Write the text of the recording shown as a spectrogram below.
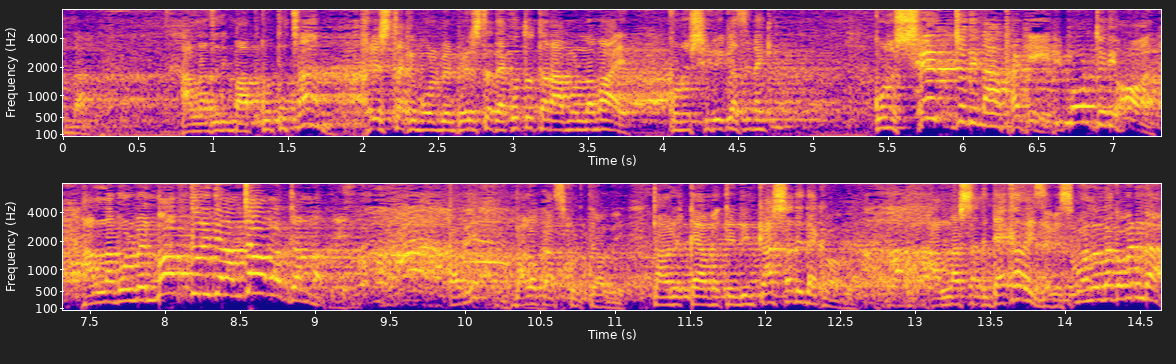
না। আল্লাহ যদি মাফ করতে চান, ফেরেশতাকে বলবেন, ফেরেশতা, দেখো তো তার আমল নামায় কোনো শিরিক আছে নাকি? কোন শেখ যদি না থাকে, রিপোর্ট যদি হয়, আল্লাহ বলবেন, মাফ করে দিলাম, যাও আমার জান্নাতে। তবে ভালো কাজ করতে হবে। তাহলে কেমতের দিন কার সাথে দেখা হবে? আল্লাহর সাথে দেখা হয়ে যাবে, সুবহানাল্লাহ করবেন না?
